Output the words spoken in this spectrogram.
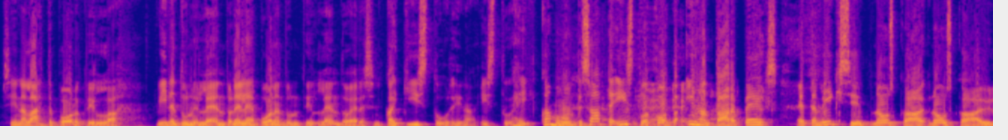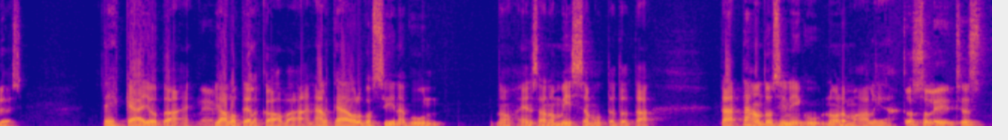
siinä lähtöportilla viiden tunnin lento, neljä ja puolen tunnin lento edessä, niin kaikki istuu siinä. Istuu. Hei, come on, te saatte istua kohta ihan tarpeeksi, että miksi, nouskaa, nouskaa ylös. Tehkää jotain, Niin. jalotelkaa vähän. Älkää olko siinä, kun, no en sano missä, mutta tota, tämä on tosi niinku normaalia. Tuossa oli itse asiassa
